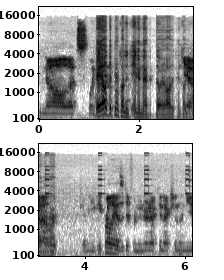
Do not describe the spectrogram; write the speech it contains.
No, that's like. It all depends on his internet, though. It all depends on his Yeah, internet. like, I mean, he probably has a different internet connection than you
